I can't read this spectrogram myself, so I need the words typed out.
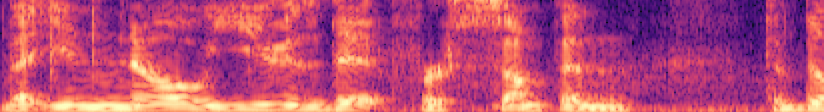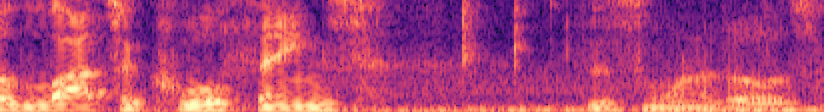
that you know used it for something to build lots of cool things. This is one of those.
